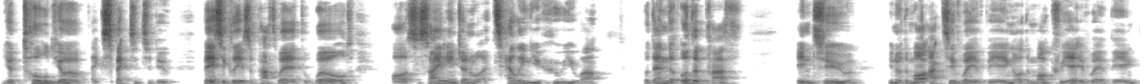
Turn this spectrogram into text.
you're told you're expected to do. Basically, it's a path where the world or society in general are telling you who you are. But then the other path into, you know, the more active way of being or the more creative way of being,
